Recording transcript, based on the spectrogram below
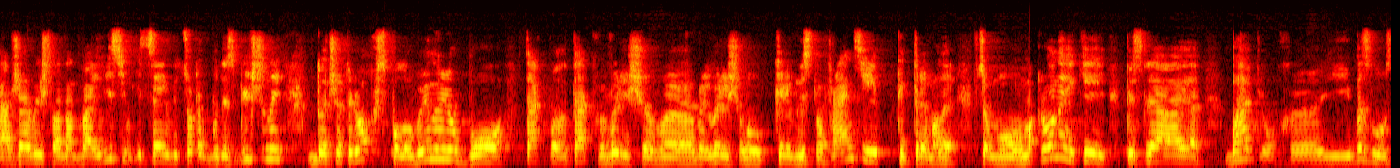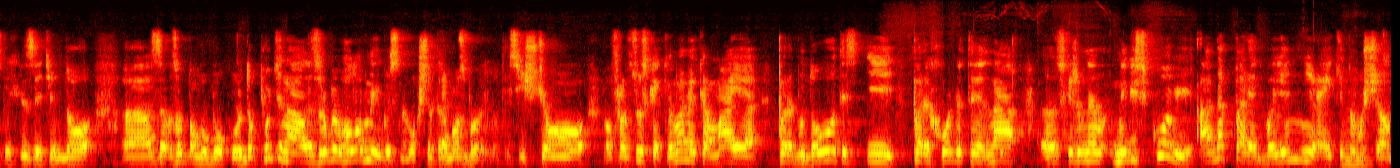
а вже вийшла на 2,8%, і цей відсоток буде збільшений до 4,5%, бо так так вирішив е, вирішило керівництво Франції. Підтримали в цьому Макрона, який після е, багатьох е, і безглуздих візитів до з одного боку до Путіна, але зробив головний висновок, що треба озброюватись, і що французька економіка має перебудовуватись і переходити на, скажімо, не- військові, а на передвоєнні рейки, тому що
